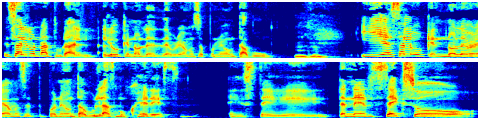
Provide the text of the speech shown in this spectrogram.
es algo natural, algo que no le deberíamos de poner un tabú. Y es algo que no le deberíamos de poner un tabú las mujeres. Este, tener sexo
